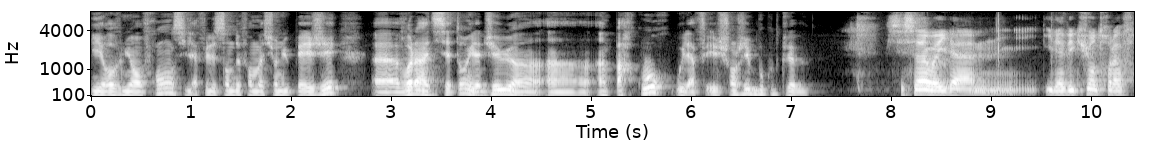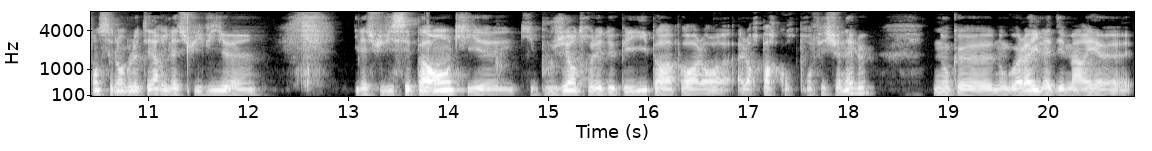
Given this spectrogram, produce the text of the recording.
Il est revenu en France il a fait le centre de formation du PSG. Euh, voilà, à 17 ans, il a déjà eu un, parcours où il a fait changer beaucoup de clubs. C'est ça, ouais. Il a, il a vécu entre la France et l'Angleterre. Il a suivi, euh, il a suivi ses parents qui, euh, qui bougeaient entre les deux pays par rapport à leur, parcours professionnel. Donc, donc voilà, il a démarré,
